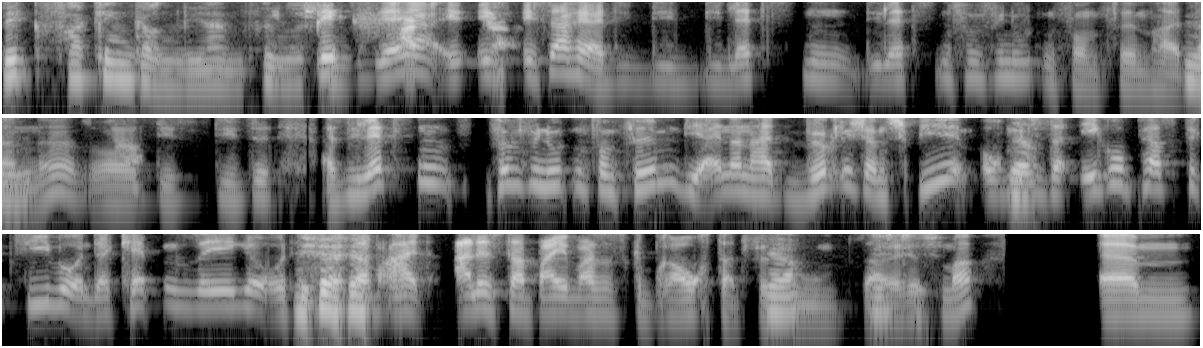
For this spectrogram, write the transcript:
Big fucking gun, wie er im Film so schön. Big Ja, ja, ich, ich, sage ja, die, die, die, letzten, die letzten fünf Minuten vom Film halt dann, Mhm. ne? So, Ja. dies, diese, also die letzten fünf Minuten vom Film, die erinnern halt wirklich ans Spiel, auch Ja. mit dieser Ego-Perspektive und der Kettensäge und Ja, da ja. war halt alles dabei, was es gebraucht hat für Ja, Doom, sage ich jetzt mal. Ähm,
